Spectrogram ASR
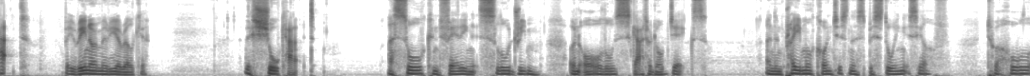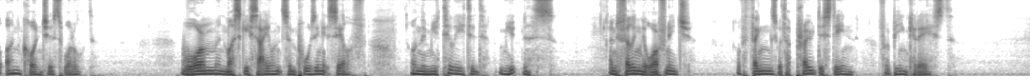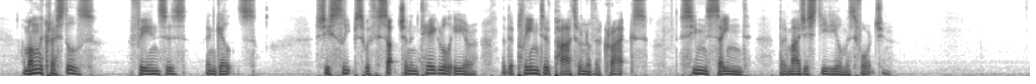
Cat by Rainer Maria Rilke. The Show Cat. A soul conferring its slow dream on all those scattered objects, and in primal consciousness bestowing itself to a whole unconscious world. Warm and musky silence imposing itself on the mutilated muteness, and filling the orphanage of things with a proud disdain for being caressed. Among the crystals, faiences, and gilts, she sleeps with such an integral air that the plaintive pattern of their cracks seems signed by magisterial misfortune.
